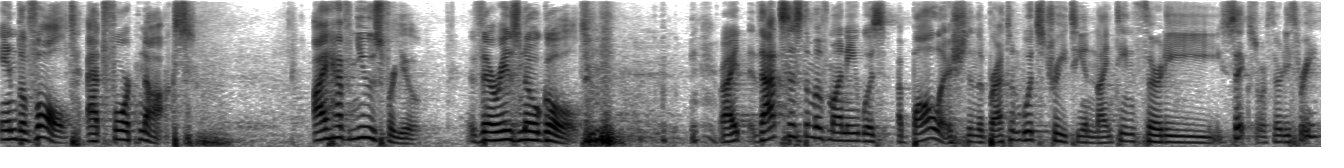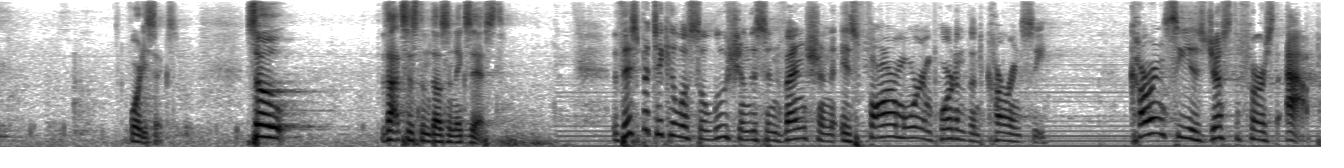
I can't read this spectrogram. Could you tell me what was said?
in the vault at Fort Knox. I have news for you. There is no gold. right? That system of money was abolished in the Bretton Woods Treaty in 1936 or 33? 46. So that system doesn't exist. This particular solution, this invention, is far more important than currency. Currency is just the first app,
